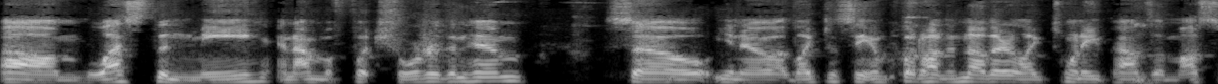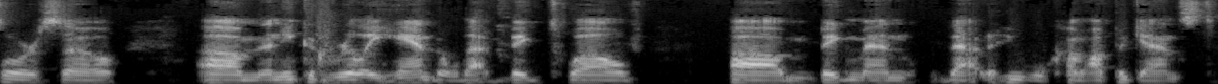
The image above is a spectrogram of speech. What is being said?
um, less than me, and I'm a foot shorter than him. So, you know, I'd like to see him put on another like 20 pounds of muscle or so. Um, and he could really handle that Big 12 um, big men that he will come up against.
